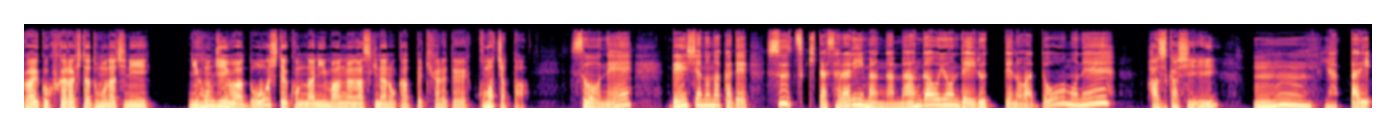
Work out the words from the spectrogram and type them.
外国から来た友達に日本人はどうしてこんなに漫画が好きなのかって聞かれて困っちゃった。そうね。電車の中でスーツ着たサラリーマンが漫画を読んでいるってのはどうもね。恥ずかしい？うーん、やっぱり。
